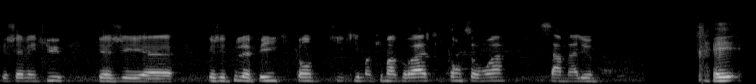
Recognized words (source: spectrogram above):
que je suis vaincu, que j'ai euh, tout le pays qui compte, qui, qui, m'encourage, qui compte sur moi, ça m'allume. Et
